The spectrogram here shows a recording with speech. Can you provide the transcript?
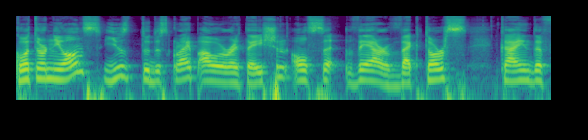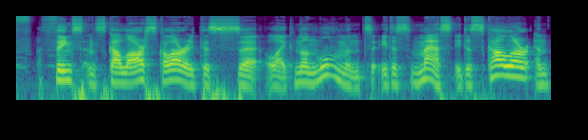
Quaternions used to describe our rotation. Also, they are vectors kind of things and scalar. Scalar it is uh, like non-movement, it is mass, it is scalar, and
